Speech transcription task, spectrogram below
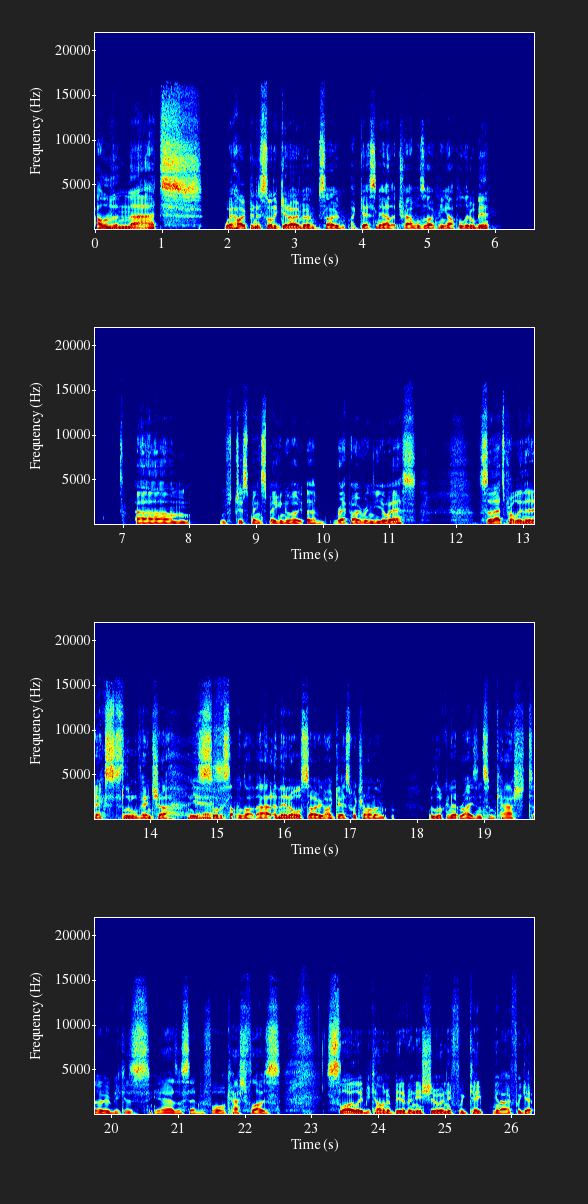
other than that, we're hoping to sort of get over. So I guess now that travel's opening up a little bit, um, we've just been speaking to a, a rep over in the US. So that's probably the next little venture is Yes. sort of something like that. And then also, I guess we're trying to, we're looking at raising some cash too, because yeah, as I said before, cash flows slowly becoming a bit of an issue. And if we keep, you know, if we get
